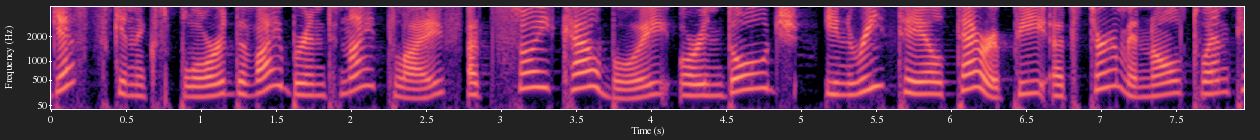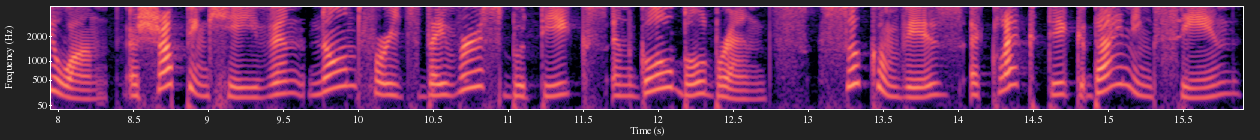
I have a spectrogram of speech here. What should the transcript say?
Guests can explore the vibrant nightlife at Soi Cowboy or indulge in retail therapy at Terminal 21, a shopping haven known for its diverse boutiques and global brands. Sukhumvit's eclectic dining scene,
